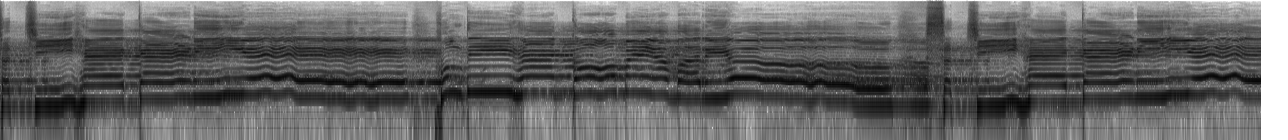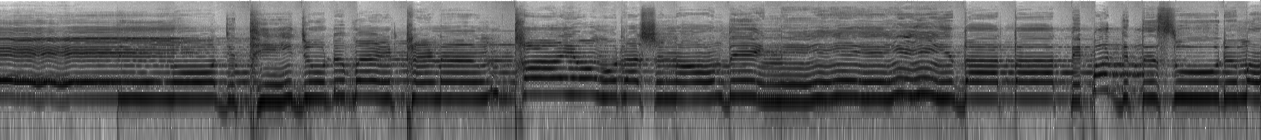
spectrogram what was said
ਸੱਚੀ ਹੈ ਕਹਿਣੀ ਏ ਹੁੰਦੀ ਹੈ ਕੌਮ ਅਮਰਿਓ। ਸੱਚੀ ਹੈ ਕਹਿਣੀ ਏ ਤਿੰਨੋਂ ਜਿੱਥੇ ਜੁੜ ਬੈਠਣ ਥਾਇਓ ਰਸਨਾਉਂਦੇ ਨੇ। ਦਾਤਾ ਤੇ ਭਗਤ ਸੂਰਮਾ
